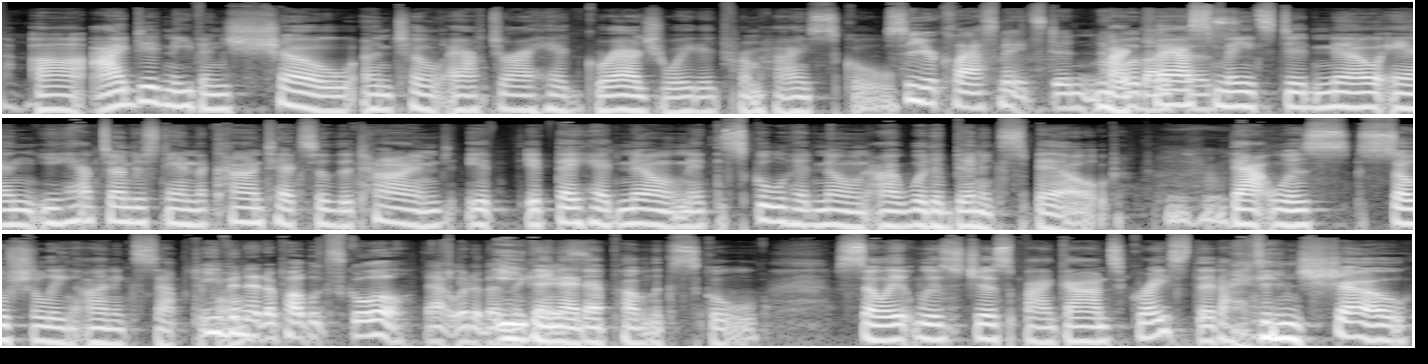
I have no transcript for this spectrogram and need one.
Mm-hmm. Uh, I didn't even show until after I had graduated from high school. So your classmates didn't know My classmates this. didn't know, and you have to understand the context of the time. If if they had known, if the school had known, I would have been expelled. Mm-hmm. That was socially unacceptable. Even at a public school, that would have been even at a public school. So it was just by God's grace that I didn't show.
